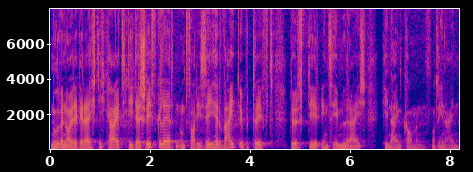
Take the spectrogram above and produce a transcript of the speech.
nur wenn eure Gerechtigkeit die der Schriftgelehrten und Pharisäer weit übertrifft, dürft ihr ins Himmelreich hineinkommen oder hinein.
